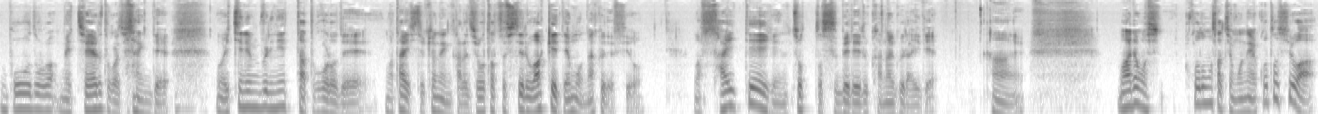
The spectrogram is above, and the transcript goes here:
ボードがめっちゃやるとかじゃないんで、もう1年ぶりに行ったところで、まあ、大して去年から上達してるわけでもなくですよ。まあ、最低限ちょっと滑れるかなぐらいで。はい。まあでも、子供たちもね、今年は、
